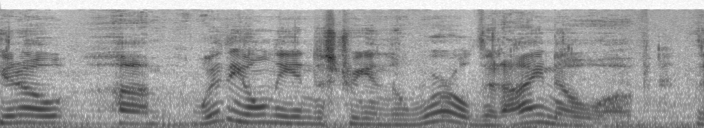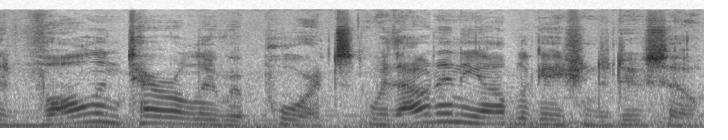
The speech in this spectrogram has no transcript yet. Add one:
You know, um, we're the only industry in the world that I know of that voluntarily reports, without any obligation to do so,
